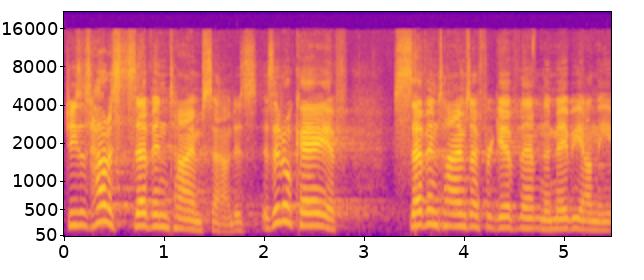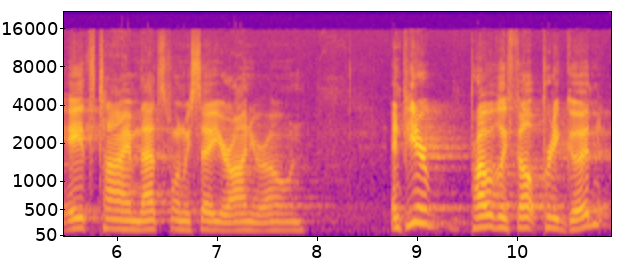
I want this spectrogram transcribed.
Jesus, how does seven times sound? Is, is it okay if seven times I forgive them, then maybe on the eighth time, that's when we say you're on your own? And Peter probably felt pretty good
